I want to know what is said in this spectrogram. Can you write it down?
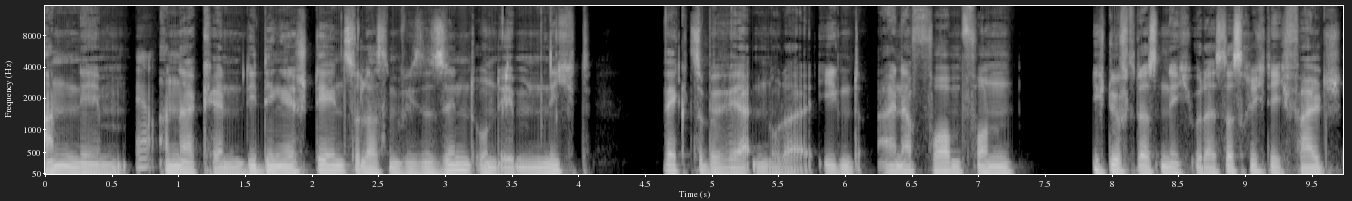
annehmen, Ja. anerkennen, die Dinge stehen zu lassen, wie sie sind und eben nicht wegzubewerten oder irgendeiner Form von, ich dürfte das nicht oder ist das richtig, falsch,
